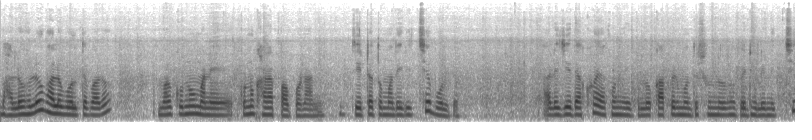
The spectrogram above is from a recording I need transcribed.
ভালো হলেও ভালো বলতে পারো। আমার কোনো মানে কোনো খারাপ পাবো না আমি। যেটা তোমাদের ইচ্ছে বলবে। আর এই যে দেখো, এখন এগুলো কাপের মধ্যে সুন্দরভাবে ঢেলে নিচ্ছি।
